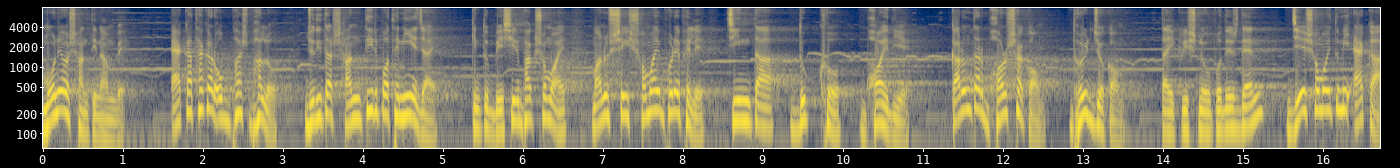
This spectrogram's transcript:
মনেও শান্তি নামবে। একা থাকার অভ্যাস ভালো যদি তার শান্তির পথে নিয়ে যায়, কিন্তু বেশিরভাগ সময় মানুষ সেই সময় ভরে ফেলে চিন্তা, দুঃখ, ভয় দিয়ে। কারণ তার ভরসা কম, ধৈর্য কম। তাই কৃষ্ণ উপদেশ দেন, যে সময় তুমি একা,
